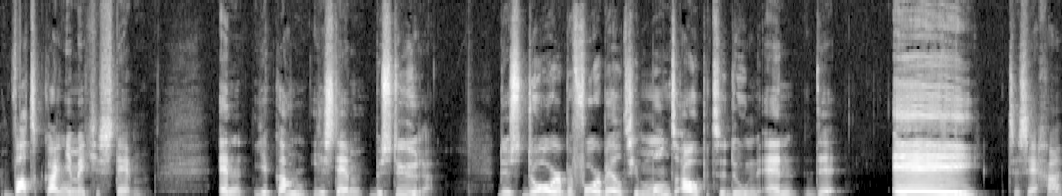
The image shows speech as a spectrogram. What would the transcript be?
wat kan je met je stem? En je kan je stem besturen. Dus door bijvoorbeeld je mond open te doen en de E te zeggen,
